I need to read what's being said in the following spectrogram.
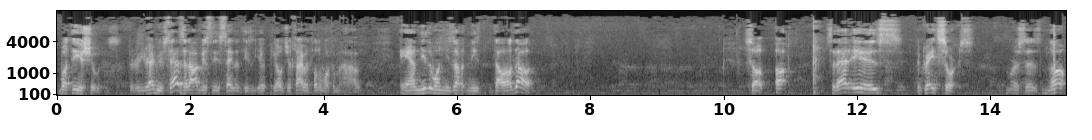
what the issue is. But Rabbi says it obviously is saying that he's, he holds Yechayv and told Mokamah, and neither one needs needs dalal dalal. So, uh, so that is a great source. Mor says no,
